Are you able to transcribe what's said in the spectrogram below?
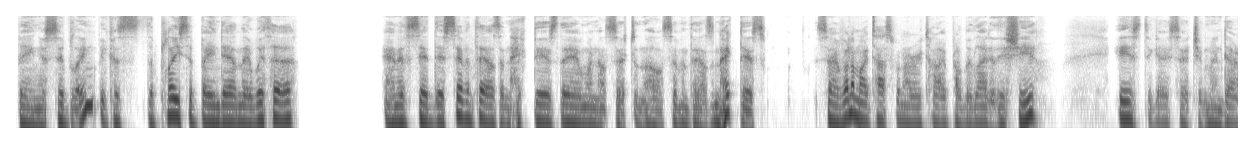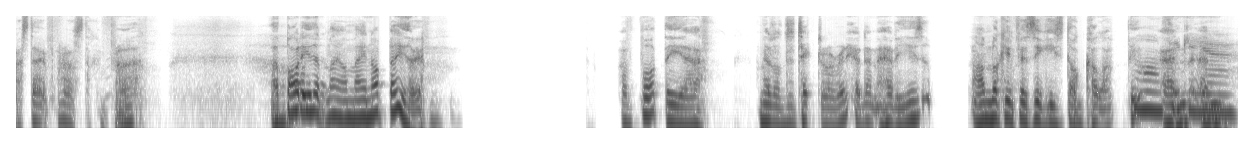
being a sibling because the police have been down there with her and have said there's 7,000 hectares there and we're not searching the whole 7,000 hectares. So one of my tasks when I retire, probably later this year, is to go searching Moondarra State Forest looking for a, a body that may or may not be there. I've bought the uh, metal detector already. I don't know how to use it. I'm looking for Ziggy's dog collar Oh, and, Ziggy, and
